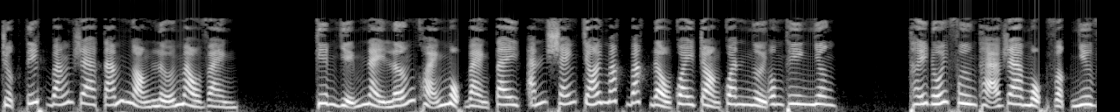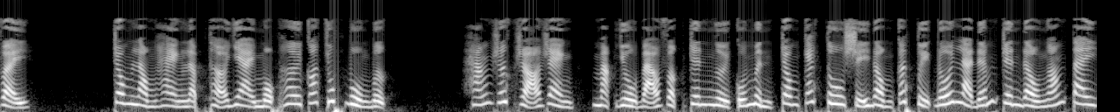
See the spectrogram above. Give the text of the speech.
trực tiếp bắn ra tám ngọn lửa màu vàng. Kim diễm này lớn khoảng một bàn tay, ánh sáng chói mắt bắt đầu quay tròn quanh người ông thiên nhân. Thấy đối phương thả ra một vật như vậy. Trong lòng hàng lập thở dài một hơi có chút buồn bực. Hắn rất rõ ràng, mặc dù bảo vật trên người của mình trong các tu sĩ đồng cấp tuyệt đối là đếm trên đầu ngón tay.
